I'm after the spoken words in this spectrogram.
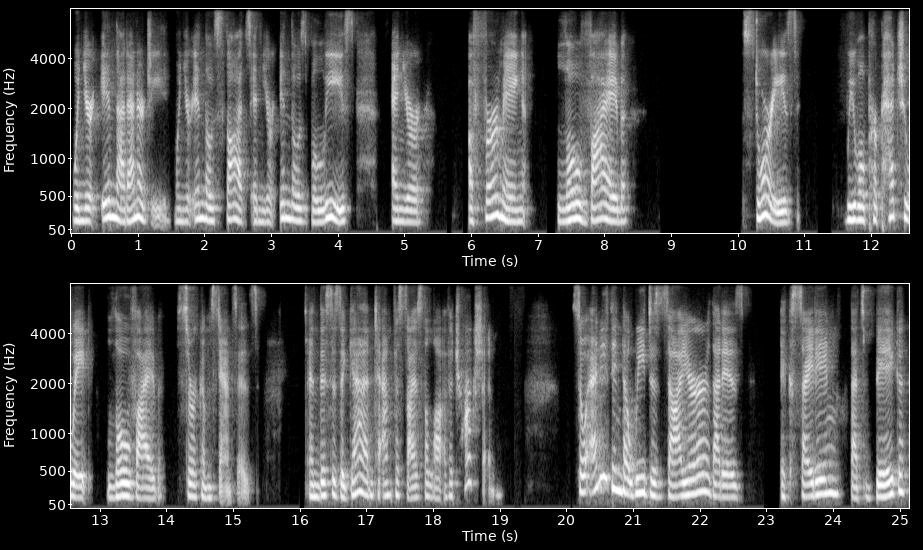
when you're in that energy, when you're in those thoughts and you're in those beliefs and you're affirming low vibe stories, we will perpetuate low vibe circumstances. And this is again to emphasize the law of attraction. So anything that we desire that is exciting, that's big,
